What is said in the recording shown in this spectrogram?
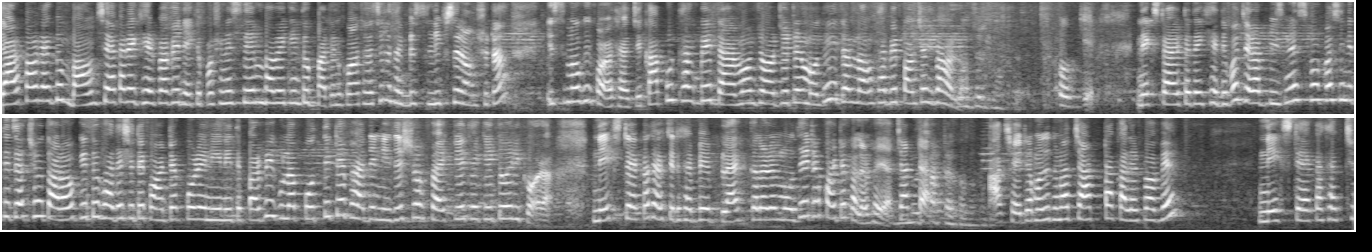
যার কারণে একদম বাউন্স আকারে ঘের পাবে নেকের পশনে সেম ভাবে কিন্তু বাটন করা থাকছে এটা থাকবে স্লিপসের অংশটা স্মোকি করা থাকছে। কাপড় থাকবে ডায়মন্ড জর্জেটের মধ্যে এটার লং থাকবে পঞ্চাশ বাহান্ন। ওকে নেক্সট আরেকটা দেখিয়ে দেবো। যারা বিজনেস পারপাসে নিতে চাচ্ছ তারাও কিন্তু ভাদের সাথে কন্ট্যাক্ট করে নিয়ে নিতে পারবে। এগুলো প্রত্যেকটাই ভাইদের নিজস্ব ফ্যাক্টরি থেকে তৈরি করা। নেক্সট একটা থাকছে এটা থাকবে ব্ল্যাক কালারের মধ্যে। এটা কয়টা কালার ভাইয়া? চারটা? আচ্ছা এটার মধ্যে তোমরা চারটা কালার পাবে। নেক্সট একা থাকছে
